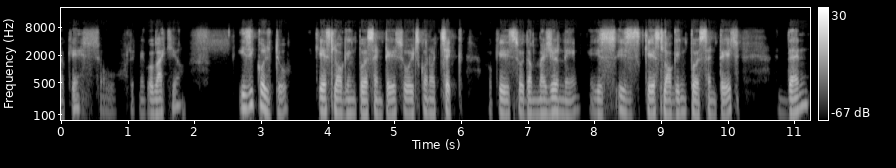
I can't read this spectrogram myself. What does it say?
Okay, so let me go back here. Is equal to case logging percentage. So it's gonna check. Okay, so the measure name is is case logging percentage. Then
